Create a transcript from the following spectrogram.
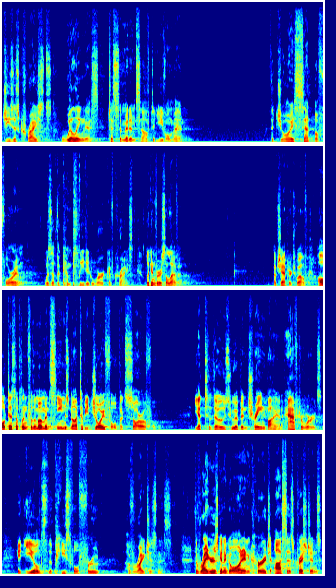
Jesus Christ's willingness to submit himself to evil men. The joy set before him was of the completed work of Christ. Look in verse 11 of chapter 12. All discipline for the moment seems not to be joyful, but sorrowful. Yet to those who have been trained by it afterwards, it yields the peaceful fruit of righteousness. The writer is going to go on and encourage us as Christians,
